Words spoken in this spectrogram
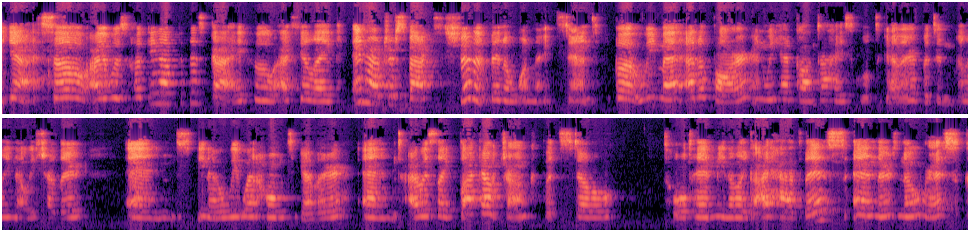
Yeah, so I was hooking up with this guy who I feel like, in retrospect, should have been a one night stand. But we met at a bar and we had gone to high school together but didn't really know each other and you know we went home together. And i was like blackout drunk but still told him you know like i have this and there's no risk.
